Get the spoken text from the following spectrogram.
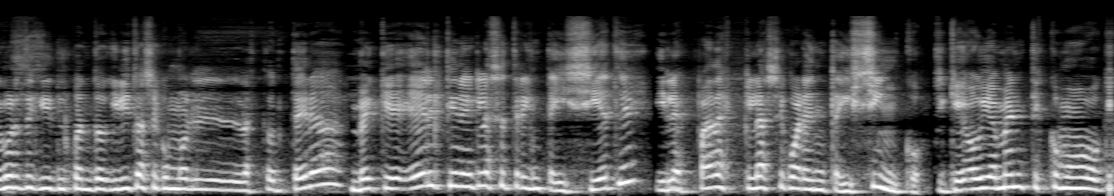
acuérdate que cuando Kirito hace como las tonteras, ve que él tiene clase 37 y la espada es clase 45. Así que obviamente es como, ok,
